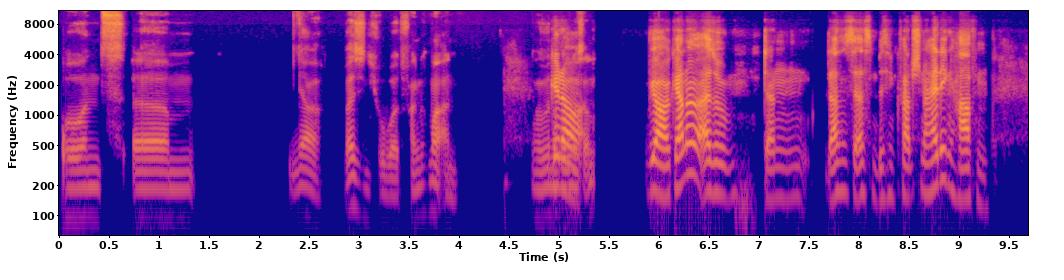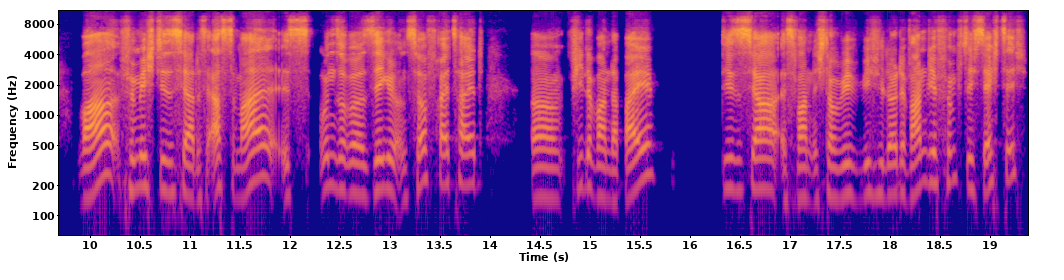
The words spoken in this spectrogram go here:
Und ähm, ja, weiß ich nicht, Robert, fang doch mal an. Genau. Ja, gerne. Also dann lass uns erst ein bisschen quatschen. Heiligenhafen war für mich dieses Jahr das erste Mal, ist unsere Segel- und Surffreizeit. Äh, viele waren dabei dieses Jahr. Es waren, ich glaube, wie, wie viele Leute waren wir? 50, 60?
